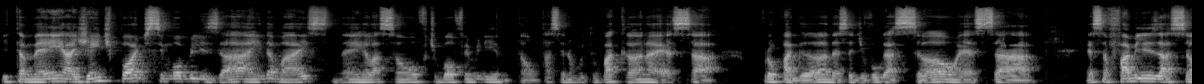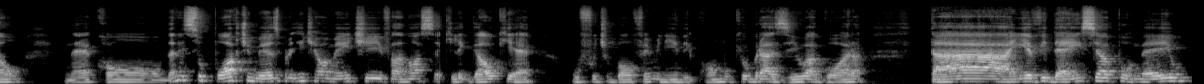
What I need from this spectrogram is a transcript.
e também a gente pode se mobilizar ainda mais né, em relação ao futebol feminino. Então está sendo muito bacana essa propaganda, essa divulgação, essa, essa familiarização né, com dando esse suporte mesmo para a gente realmente falar, nossa, que legal que é o futebol feminino e como que o Brasil agora está em evidência por meio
